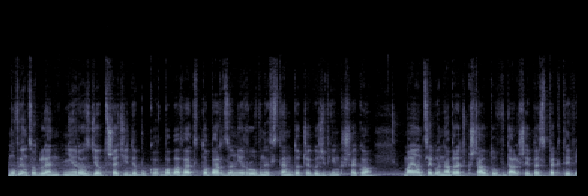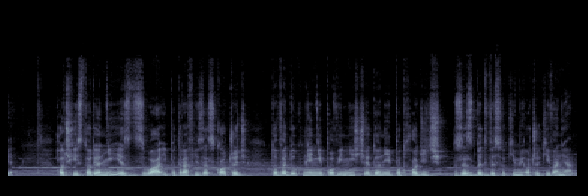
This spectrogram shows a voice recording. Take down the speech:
Mówiąc oględnie, rozdział trzeci The Book of Boba Fett to bardzo nierówny wstęp do czegoś większego, mającego nabrać kształtów w dalszej perspektywie. Choć historia nie jest zła i potrafi zaskoczyć, to według mnie nie powinniście do niej podchodzić ze zbyt wysokimi oczekiwaniami.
